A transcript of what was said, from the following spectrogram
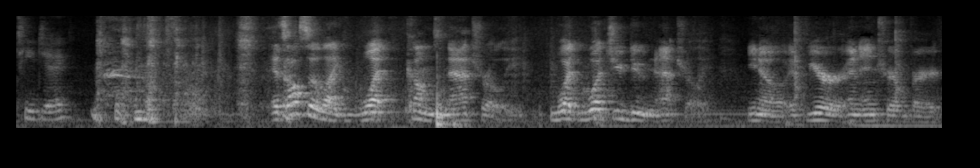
TJ. It's also like what comes naturally, what what you do naturally. You know, if you're an introvert,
